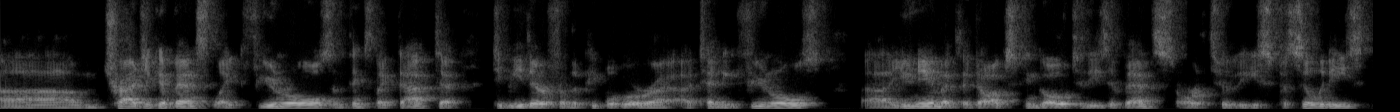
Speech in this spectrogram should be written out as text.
um, tragic events like funerals and things like that to to be there for the people who are uh, attending funerals uh, you name it the dogs can go to these events or to these facilities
